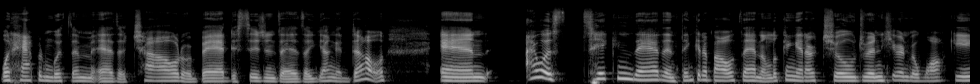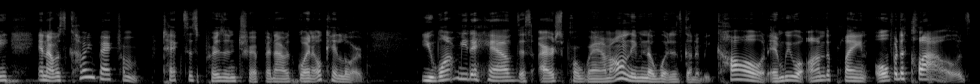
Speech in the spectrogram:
what happened with them as a child or bad decisions as a young adult. And I was taking that and thinking about that and looking at our children here in Milwaukee. And I was coming back from Texas prison trip and I was going, okay, Lord, you want me to have this arts program. I don't even know what it's going to be called. And we were on the plane over the clouds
